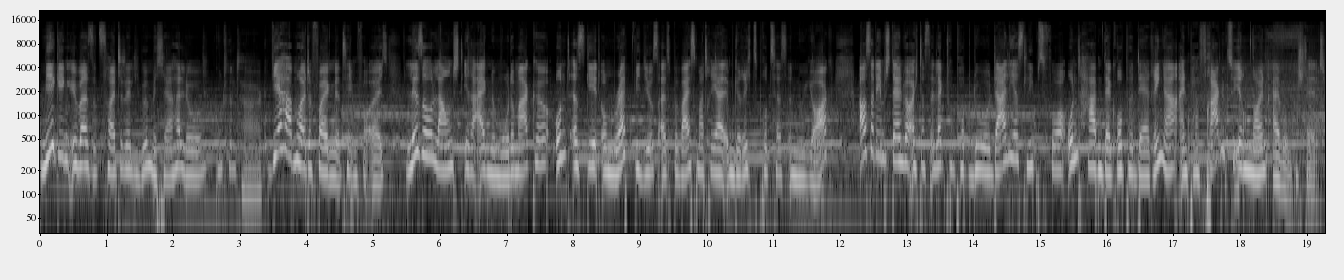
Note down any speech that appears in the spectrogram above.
Mir gegenüber sitzt heute der liebe Micha. Hallo. Guten Tag. Wir haben heute folgende Themen für euch. Lizzo launcht ihre eigene Modemarke und es geht um Rap-Videos als Beweismaterial im Gerichtsprozess in New York. Außerdem stellen wir euch das Elektropop-Duo Dahlia Sleeps vor und haben der Gruppe Der Ringer ein paar Fragen zu ihrem neuen Album gestellt.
